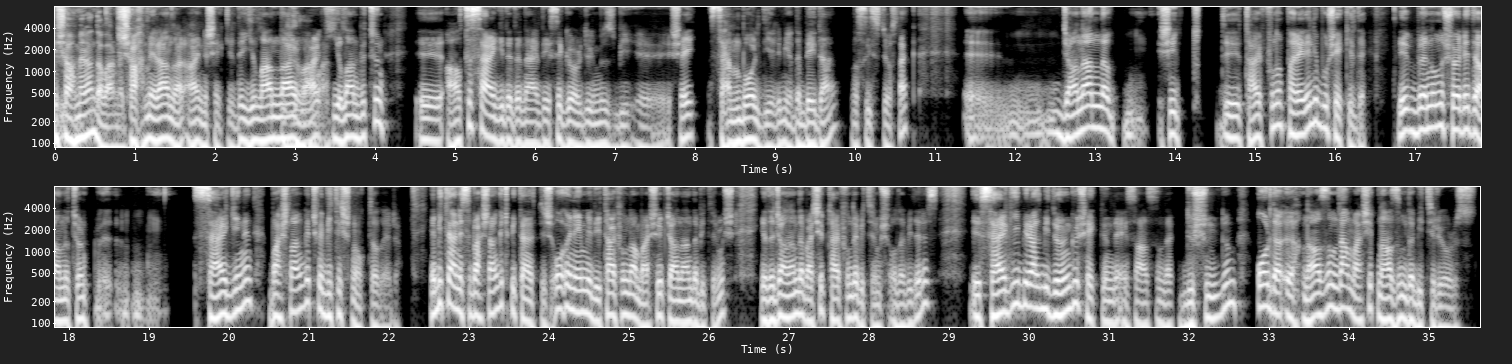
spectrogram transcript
e, şahmeran da var mı? Şahmeran var aynı şekilde. Yılanlar Yılan var. var. Yılan bütün e, altı sergide de neredeyse gördüğümüz bir e, şey. Sembol diyelim ya da beden nasıl istiyorsak. E, Canan'la şey Tayfun'un paraleli bu şekilde. Ben onu şöyle de anlatıyorum. Serginin başlangıç ve bitiş noktaları. Ya bir tanesi başlangıç, bir tanesi bitiş. O önemli değil. Tayfun'dan başlayıp Canan'da bitirmiş ya da Canan'da başlayıp Tayfun'da bitirmiş olabiliriz. E, sergiyi biraz bir döngü şeklinde esasında düşündüm. Orada e, Nazım'dan başlayıp Nazım'da bitiriyoruz.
